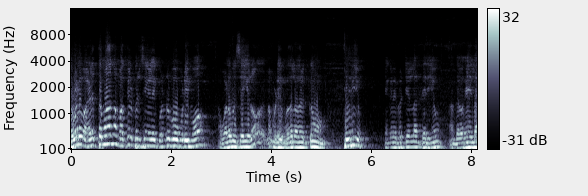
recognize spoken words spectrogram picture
எவ்வளவு அழுத்தமாக மக்கள் பிரச்சனைகளை கொண்டு போக முடியுமோ அவ்வளவு செய்கிறோம். நம்முடைய முதல்வருக்கும் தெரியும். எங்களை பற்றியெல்லாம் தெரியும். அந்த வகையில்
